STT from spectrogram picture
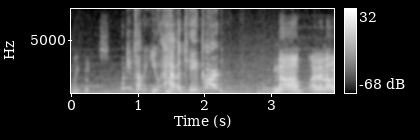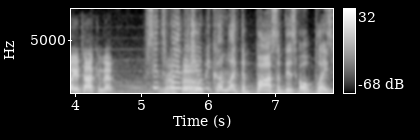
My goodness. What are you talking? You have a key card? No, I don't know what you're talking about. Since when did you become, like, the boss of this whole place?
